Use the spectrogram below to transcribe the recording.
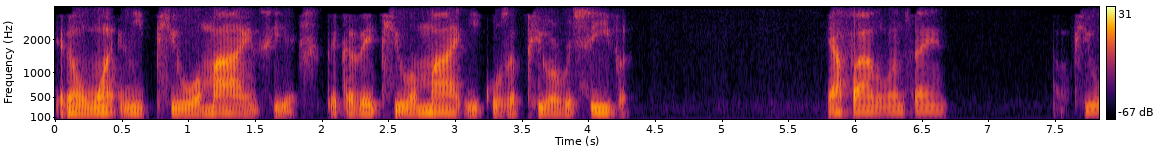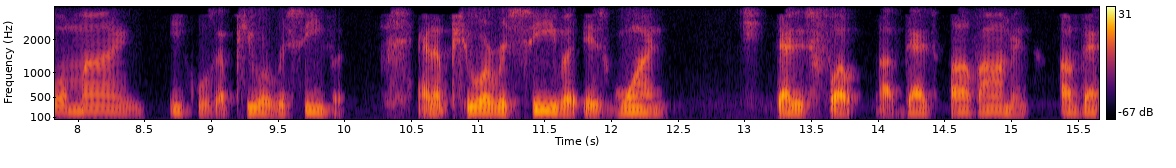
They don't want any pure minds here because a pure mind equals a pure receiver. Y'all follow what I'm saying? A pure mind equals a pure receiver. And a pure receiver is one that is for uh, that's of Amen, of that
